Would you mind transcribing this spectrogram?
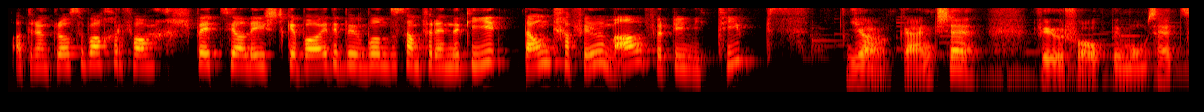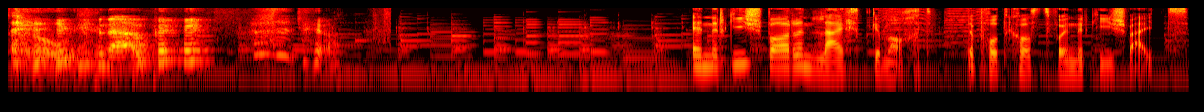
Adrian Grossenbacher, Fachspezialist Gebäude beim Bundesamt für Energie. Danke vielmals für deine Tipps. Ja, gern geschehen. Viel Erfolg beim Umsetzen genau. ja. Energiesparen leicht gemacht. Der Podcast von Energie Schweiz.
